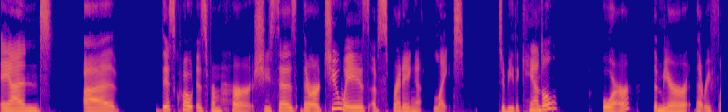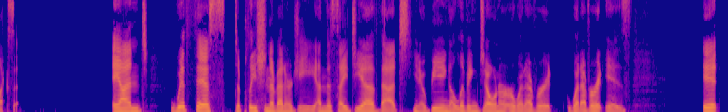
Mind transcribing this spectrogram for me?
and uh, this quote is from her. She says, "There are two ways of spreading light: to be the candle, or the mirror that reflects it." And with this depletion of energy and this idea that you know being a living donor or whatever it whatever it is it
